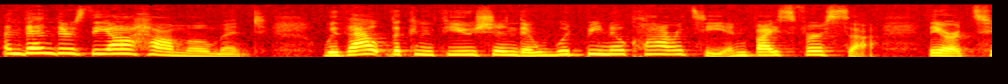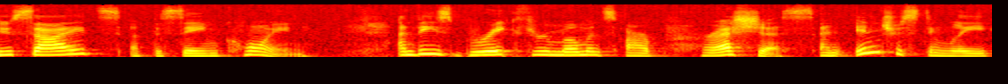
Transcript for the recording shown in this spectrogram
And then there's the aha moment. Without the confusion, there would be no clarity, and vice versa. They are two sides of the same coin. And these breakthrough moments are precious and interestingly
